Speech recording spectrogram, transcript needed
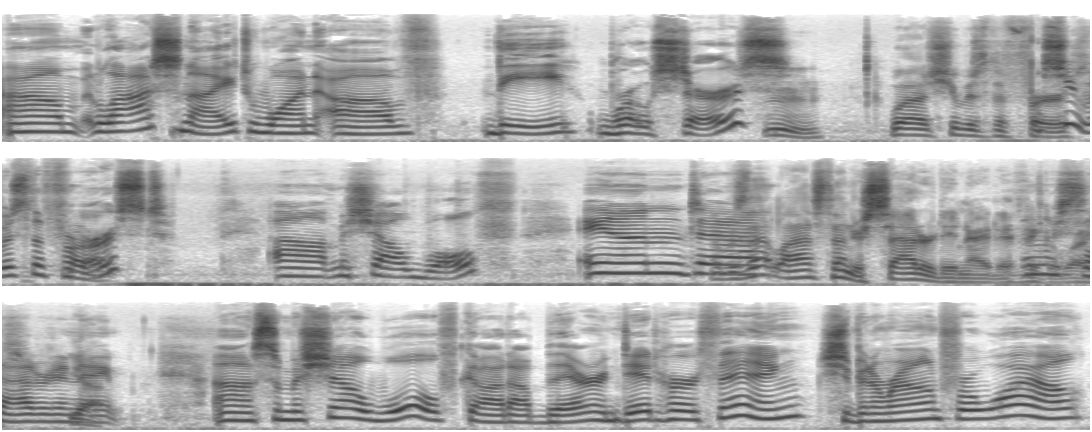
um, last night, one of the roasters. Well, she was the first. She was the first. Uh, Michelle Wolf. And uh, Was that last night or Saturday night? I think it was Saturday Yeah. night. Uh, so Michelle Wolf got up there and did her thing. She's been around for a while.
